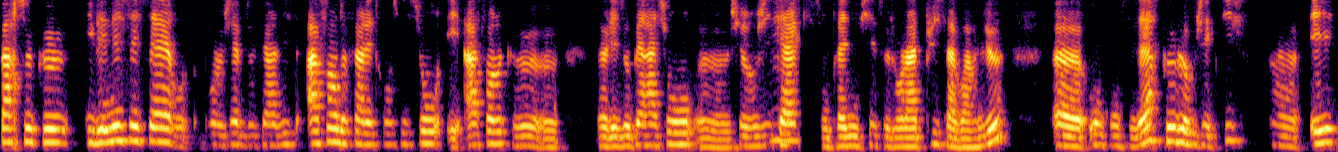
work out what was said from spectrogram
parce qu'il est nécessaire pour le chef de service, afin de faire les transmissions et afin que euh, les opérations euh, chirurgicales mmh. qui sont planifiées ce jour-là puissent avoir lieu, euh, on considère que l'objectif est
